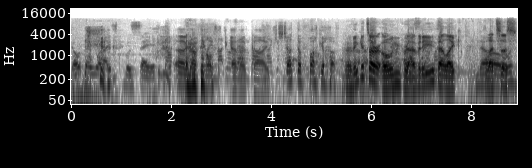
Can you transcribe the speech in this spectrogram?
don't know what I was saying. Uh, gravity holds us together, guys. Shut the fuck up. I think it's our own gravity that like No. lets us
